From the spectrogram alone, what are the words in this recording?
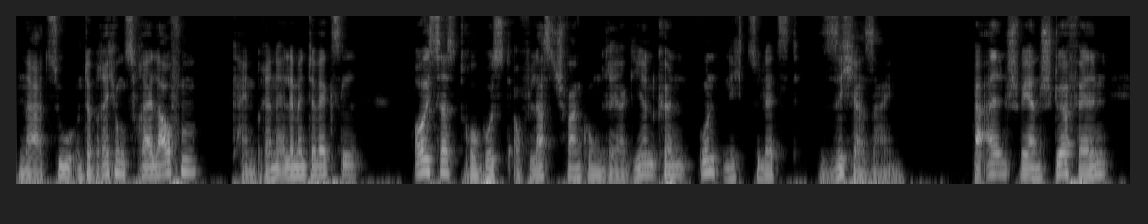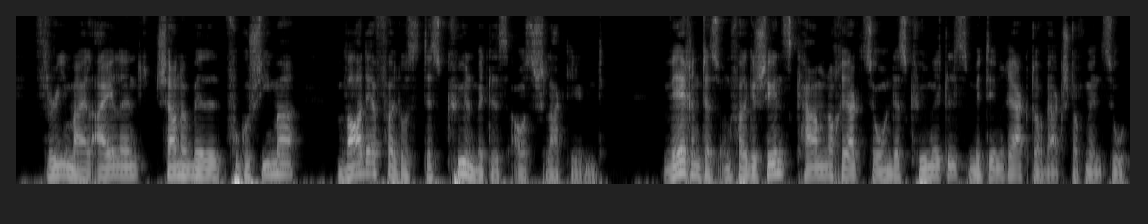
nahezu unterbrechungsfrei laufen, kein Brennelementewechsel, äußerst robust auf Lastschwankungen reagieren können und nicht zuletzt sicher sein. Bei allen schweren Störfällen Three Mile Island, Tschernobyl, Fukushima war der Verlust des Kühlmittels ausschlaggebend. Während des Unfallgeschehens kamen noch Reaktionen des Kühlmittels mit den Reaktorwerkstoffen hinzu.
